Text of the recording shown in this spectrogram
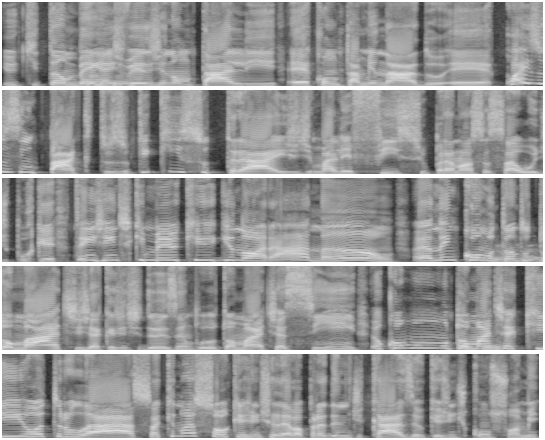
e o que também às uhum. vezes não tá ali é contaminado. É, quais os impactos? O que que isso traz de malefício para nossa saúde? Porque tem gente que meio que ignora, ah, não, eu nem como tanto uhum. tomate, já que a gente deu exemplo do tomate assim. Eu como um tomate uhum. aqui e outro lá. Só que não é só o que a gente leva para dentro de casa, é o que a gente consome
